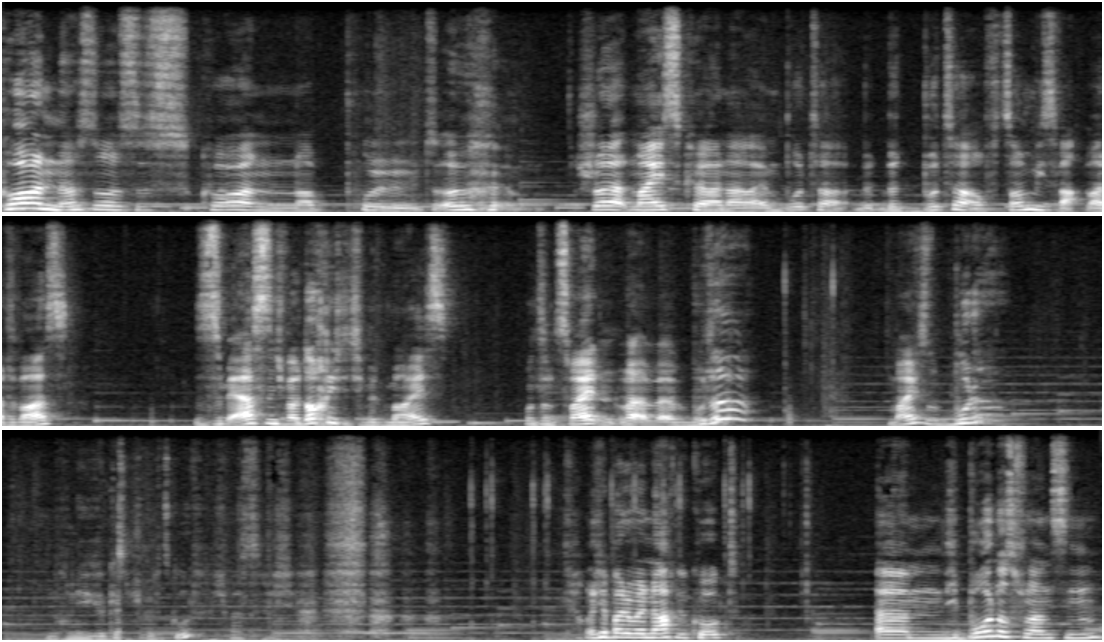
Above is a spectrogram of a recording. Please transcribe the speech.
Korn, achso, es ist Korn, na Pult. Steuert Maiskörner im Butter, mit, mit Butter auf Zombies. Warte, was? Das ist im ersten nicht war doch richtig mit Mais. Und zum zweiten, Butter? Mais und Butter? Noch nie gegessen, schmeckt's gut? Ich weiß nicht. Und ich habe bei nachgeguckt. Ähm, die Bonuspflanzen,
